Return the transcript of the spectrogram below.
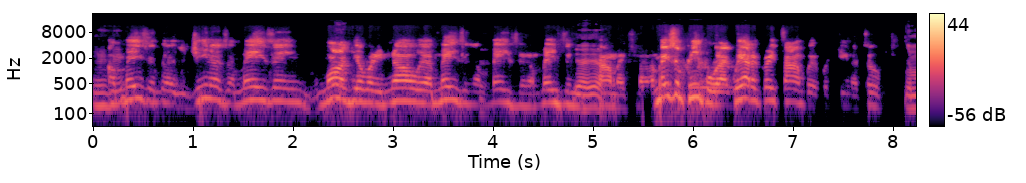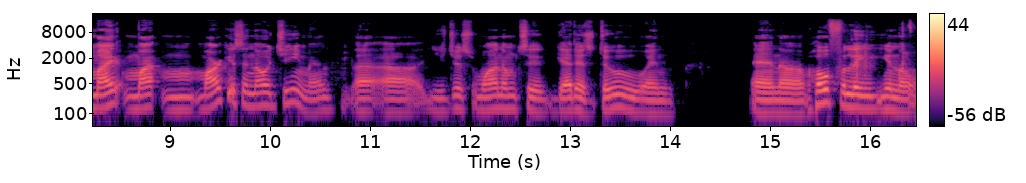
Mhm. Amazing. Gina's amazing. Mark, you already know. Amazing, amazing, amazing Yeah, yeah. comics, man. Amazing people. Like we had a great time with, with Gina too. And My, my Mark is an OG man. Uh, uh, you just want him to get his due and and uh, hopefully, you know,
